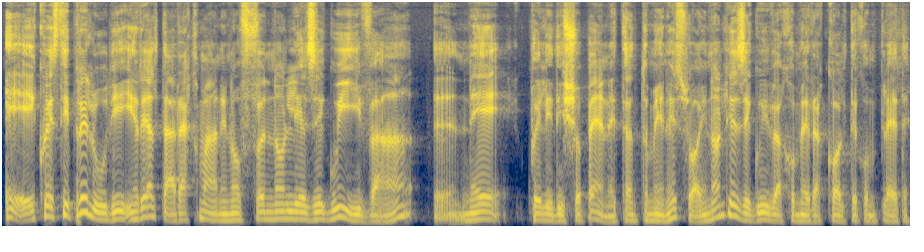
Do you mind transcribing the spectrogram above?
E questi preludi in realtà Rachmaninoff non li eseguiva eh, né quelli di Chopin e tantomeno i suoi, non li eseguiva come raccolte complete,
